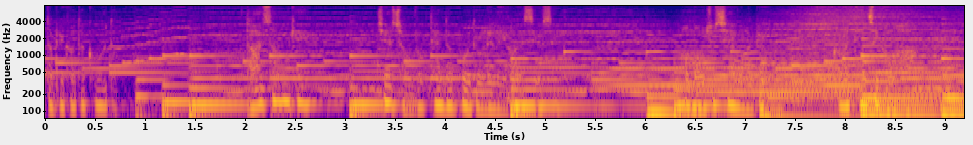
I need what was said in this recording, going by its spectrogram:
特别觉得孤独。打开收音机，只系重复听到报道你离开嘅消息。我望住车外边，觉得天色，好黑。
